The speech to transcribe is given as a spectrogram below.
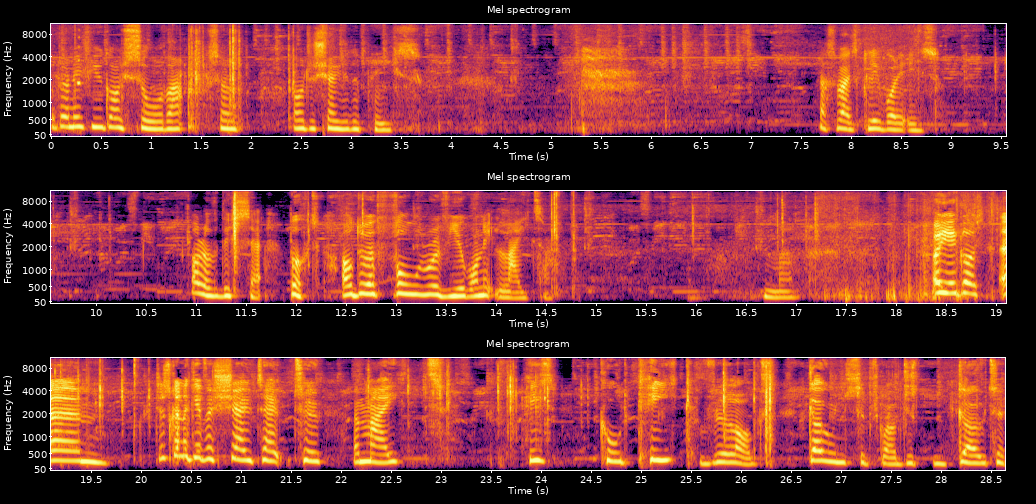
I don't know if you guys saw that, so I'll just show you the piece. That's basically what it is. I love this set, but I'll do a full review on it later. Man. Oh yeah, guys. Um, just gonna give a shout out to a mate. He's called Keke Vlogs. Go and subscribe. Just go to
